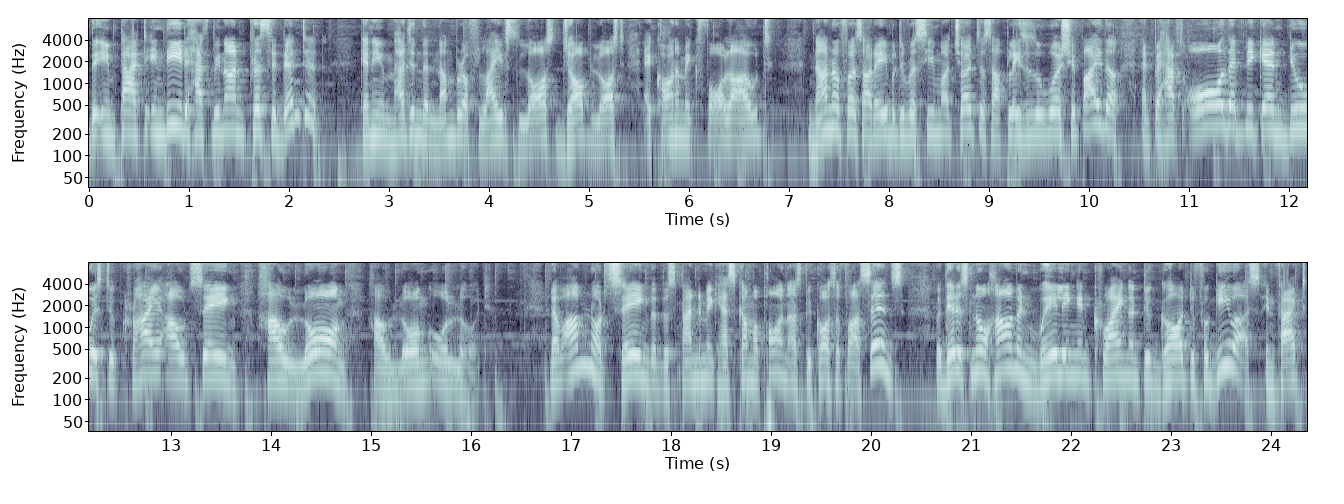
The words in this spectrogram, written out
The impact indeed has been unprecedented. Can you imagine the number of lives lost, job lost, economic fallout? None of us are able to receive our churches, our places of worship either. And perhaps all that we can do is to cry out, saying, How long, how long, O Lord? Now, I'm not saying that this pandemic has come upon us because of our sins, but there is no harm in wailing and crying unto God to forgive us. In fact,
